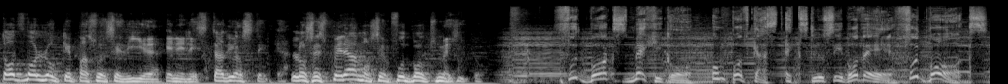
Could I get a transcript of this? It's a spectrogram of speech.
todo lo que pasó ese día en el Estadio Azteca. Los esperamos en Footbox México. Footbox México, un podcast exclusivo de Footbox.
